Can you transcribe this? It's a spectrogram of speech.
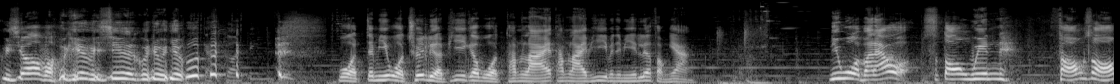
กูชอบบอกเมื่อกี้มีชื่อกูดูอยู่ โหวตจะมีโหวตช่วยเหลือพี่กับโหวตทำร้ายทำร้ายพี่มันจะมีให้เลือกสองอย่าง นี่โหวตมาแล้วสตองวินสองสอง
